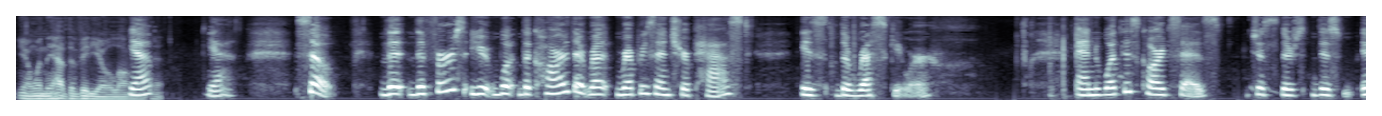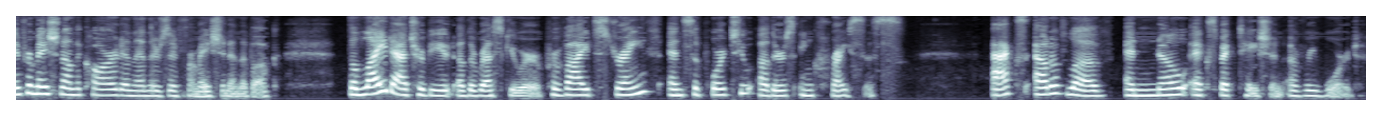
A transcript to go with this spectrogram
you know when they have the video along. Yeah. Yeah. So the the first you what the card that re- represents your past is the rescuer. And what this card says just there's there's information on the card and then there's information in the book. The light attribute of the rescuer provides strength and support to others in crisis, acts out of love and no expectation of reward.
